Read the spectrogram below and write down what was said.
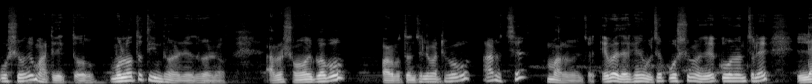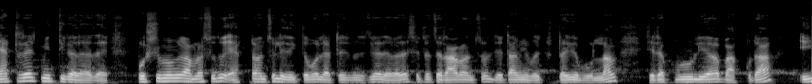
পশ্চিমবঙ্গে মাটি দেখতে পাবো। মূলত তিন ধরনের ধরে নাও। আমরা সময় পাবো পার্বত্য অঞ্চলে মাটি পাবো, আর হচ্ছে মালভূমি অঞ্চল এবার দেখেন বলছে পশ্চিমবঙ্গে কোন অঞ্চলে ল্যাটারাইট মৃত্তিকা দেখা যায়? পশ্চিমবঙ্গে আমরা শুধু একটা অঞ্চলে দেখতে পাবো ল্যাটারাইট মৃত্তিকা দেখা যায়, সেটা হচ্ছে রার অঞ্চল, যেটা আমি একটু আগে বললাম, সেটা পুরুলিয়া, বাঁকুড়া, এই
